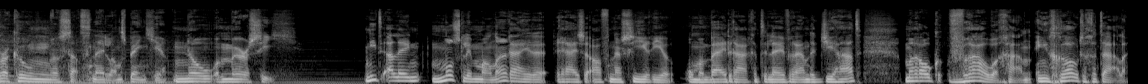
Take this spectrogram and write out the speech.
Raccoon was dat, Nederlands bandje. No Mercy. Niet alleen moslimmannen rijden, reizen af naar Syrië om een bijdrage te leveren aan de jihad, maar ook vrouwen gaan in grote getalen.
